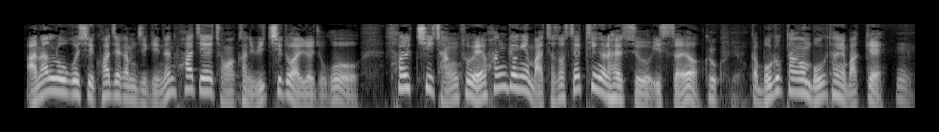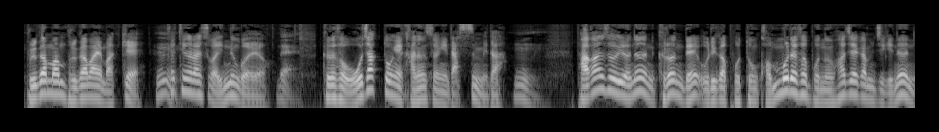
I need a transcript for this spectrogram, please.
아날로그식 화재 감지기는 화재의 정확한 위치도 알려주고 설치 장소의 환경에 맞춰서 세팅을 할 수 있어요. 그렇군요. 그러니까 목욕탕은 목욕탕에 맞게, 음. 불감은 불감에 맞게 음. 세팅을 할 수가 있는 거예요. 네. 그래서 오작동의 가능성이 낮습니다. 음, 박한서 의원은 그런데 우리가 보통 건물에서 보는 화재 감지기는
